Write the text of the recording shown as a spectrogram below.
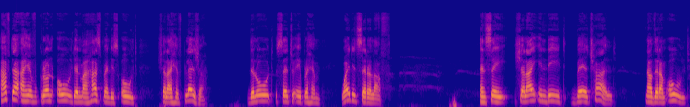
After I have grown old and my husband is old, shall I have pleasure? The Lord said to Abraham, Why did Sarah laugh? And say, Shall I indeed bear a child now that I'm old?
